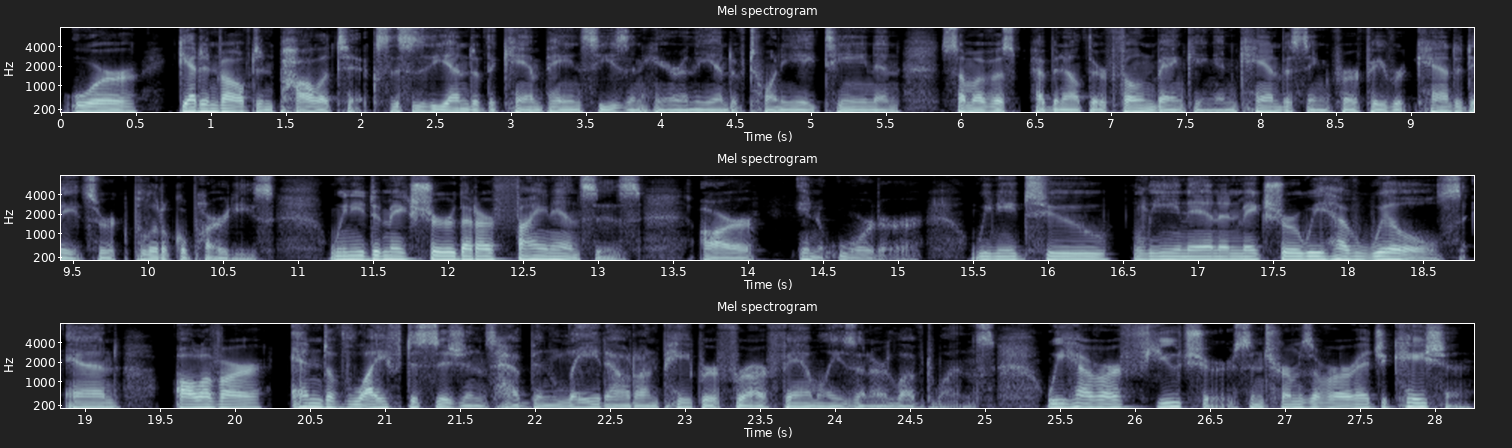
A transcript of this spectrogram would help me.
or get involved in politics. This is the end of the campaign season here and the end of 2018. And some of us have been out there phone banking and canvassing for our favorite candidates or political parties. We need to make sure that our finances are in order. We need to lean in and make sure we have wills and all of our end of life decisions have been laid out on paper for our families and our loved ones. We have our futures in terms of our education,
